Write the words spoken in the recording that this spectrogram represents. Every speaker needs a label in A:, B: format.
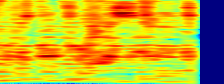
A: Rest in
